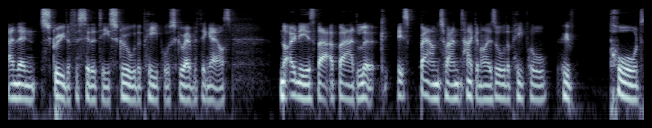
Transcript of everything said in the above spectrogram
And then screw the facility, screw all the people, screw everything else not only is that a bad look, it's bound to antagonise all the people who've poured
